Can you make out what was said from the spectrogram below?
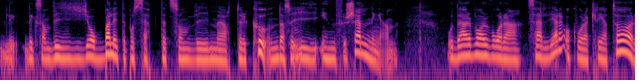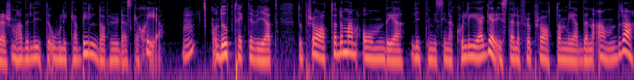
li- liksom, vi jobbar lite på sättet som vi möter kund, alltså Mm. i införsäljningen. Och där var våra säljare och våra kreatörer som hade lite olika bild av hur det ska ske. Mm. Och då upptäckte vi att då pratade man om det lite med sina kollegor istället för att prata med den andra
